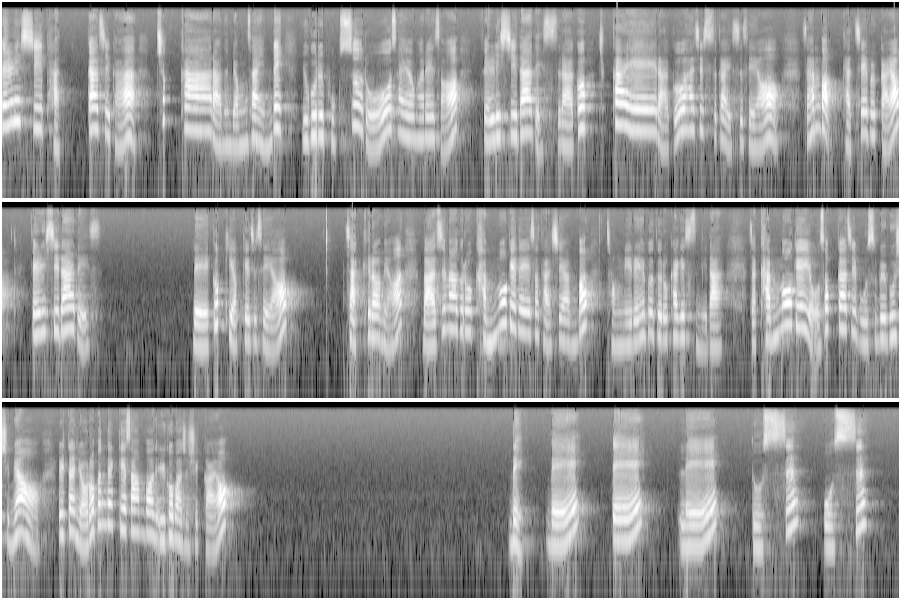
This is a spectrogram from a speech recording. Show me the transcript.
felicidad까지가 축하라는 명사인데 이거를 복수로 사용을 해서 felicidades라고 축하해라고 하실 수가 있으세요. 자, 한번 같이 해볼까요? felicidades. 네, 꼭 기억해 주세요. 자, 그러면 마지막으로 간목에 대해서 다시 한번 정리를 해보도록 하겠습니다. 자, 간목의 여섯 가지 모습을 보시면 일단 여러분들께서 한번 읽어봐 주실까요? 네, me, te, le, nos, os,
